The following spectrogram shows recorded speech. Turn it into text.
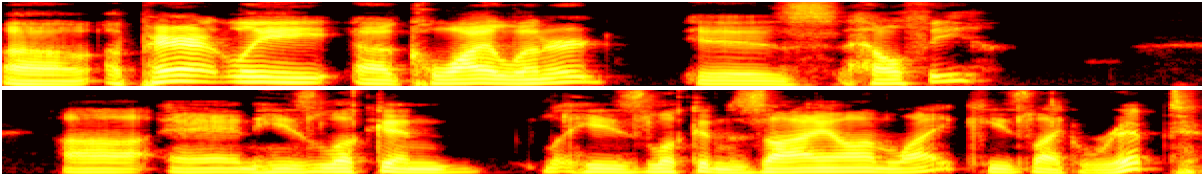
Uh, apparently, uh, Kawhi Leonard is healthy, uh, and he's looking he's looking Zion like he's like ripped.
